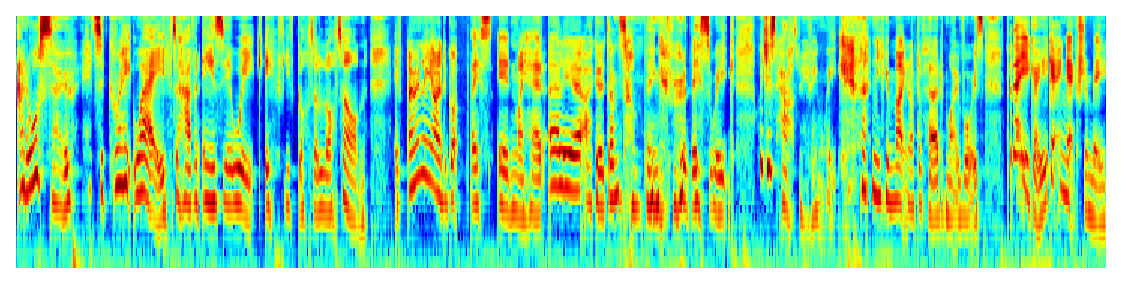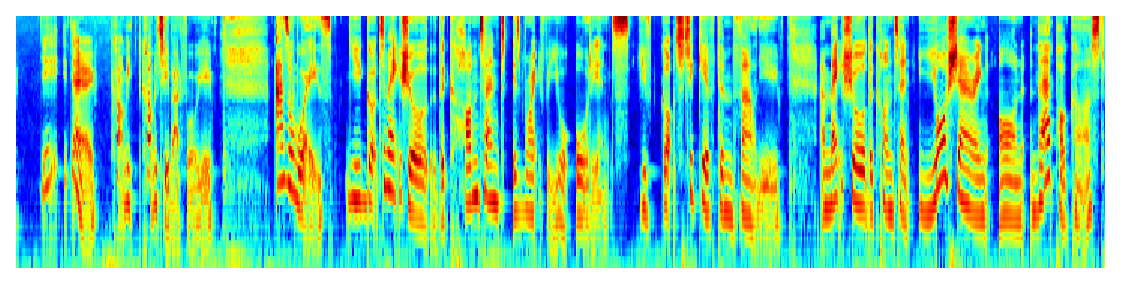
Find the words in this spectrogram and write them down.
And also, it's a great way to have an easier week if you've got a lot on. If only I'd got this in my head earlier, I could have done something for this week, which is house moving week. And you might not have heard my voice. But there you go, you're getting extra me. You, you know, can't be can't be too bad for you. As always, you've got to make sure that the content is right for your audience. You've got to give them value and make sure the content you're sharing on their podcast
